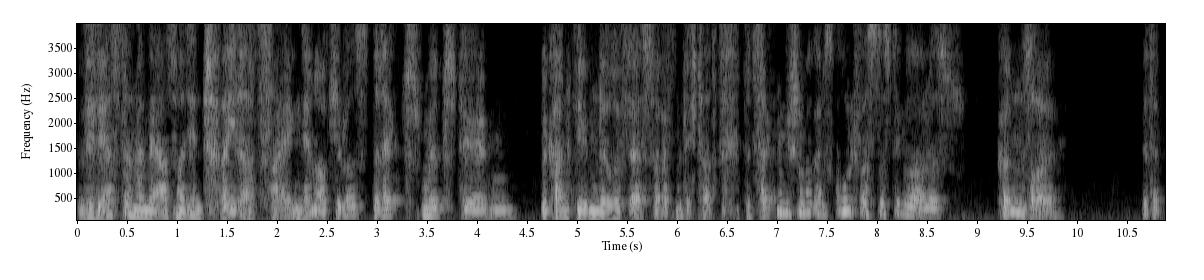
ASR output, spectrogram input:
wie wäre es denn, wenn wir erstmal den Trailer zeigen, den Oculus direkt mit dem Bekanntgeben der Rift S veröffentlicht hat? Das zeigt nämlich schon mal ganz gut, was das Ding so alles können soll. Bitte.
